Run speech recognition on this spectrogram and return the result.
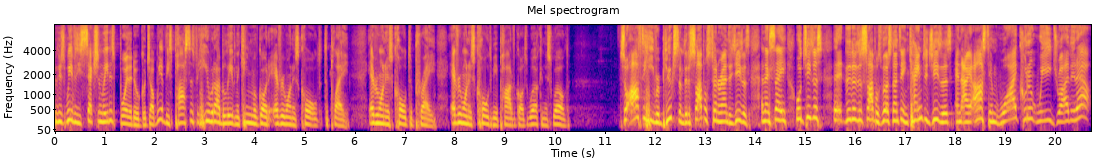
Because we have these section leaders, boy, they do a good job. We have these pastors, but hear what I believe in the kingdom of God, everyone is called to play. Everyone is called to pray. Everyone is called to be a part of God's work in this world. So after he rebukes them, the disciples turn around to Jesus and they say, Well, Jesus, uh, the disciples, verse 19, came to Jesus and they asked him, Why couldn't we drive it out?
